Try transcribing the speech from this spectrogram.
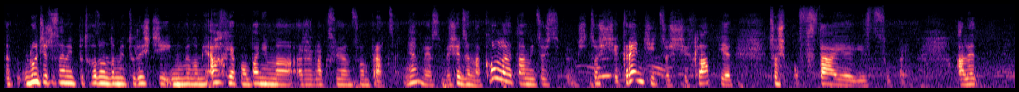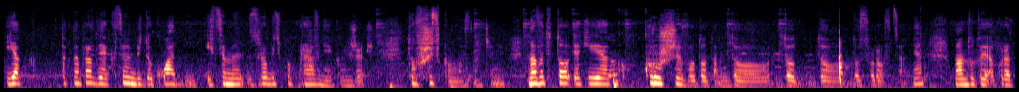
Tak, Ludzie czasami podchodzą do mnie turyści i mówią do mnie, ach, jaką pani ma relaksującą pracę, nie? Ja sobie siedzę na kole, tam i coś, coś się kręci, coś się chlapie, coś powstaje, jest super. Ale jak tak naprawdę jak chcemy być dokładni i chcemy zrobić poprawnie jakąś rzecz, to wszystko ma znaczenie. Nawet to, jakie ja kruszywo dodam do, do, do, do surowca, nie? Mam tutaj akurat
